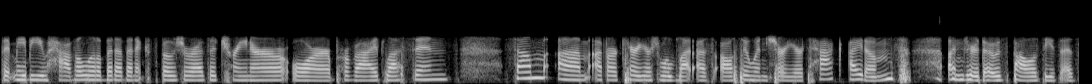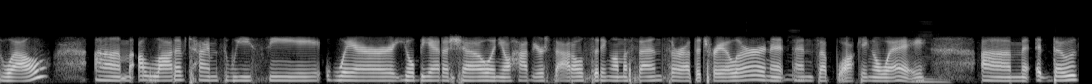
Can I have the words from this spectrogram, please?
but maybe you have a little bit of an exposure as a trainer or provide lessons. Some um, of our carriers will let us also insure your tack items under those policies as well. Um, a lot of times we see where you'll be at a show and you'll have your saddle sitting on the fence or at the trailer and it ends up walking away. Um, those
